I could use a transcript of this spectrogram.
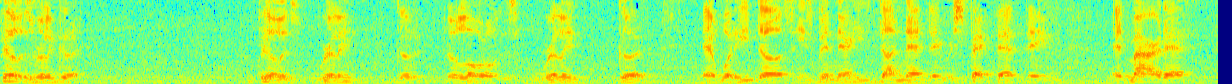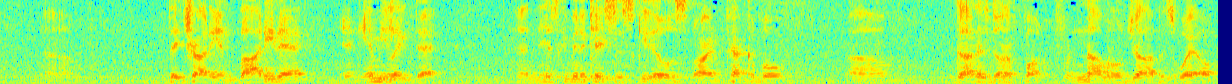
Phil is really good. Phil is really good. Phil Loadholt is really good at what he does. He's been there. He's done that. They respect that. They admire that. Um, they try to embody that and emulate that. And his communication skills are impeccable. Um, Gunner's done a ph- phenomenal job as well.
